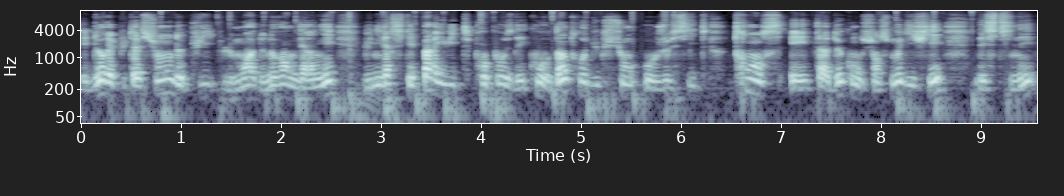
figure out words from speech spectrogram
et de réputation. Depuis le mois de novembre dernier, l'Université Paris 8 propose des cours d'introduction au, je cite, trans et état de conscience modifié destinés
